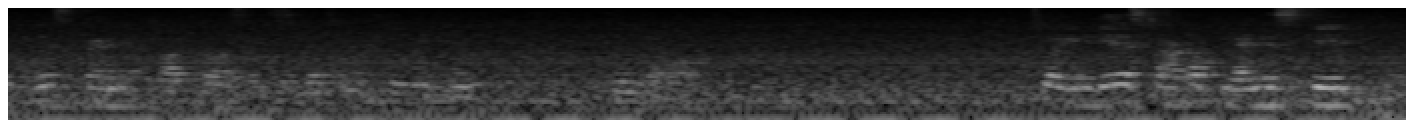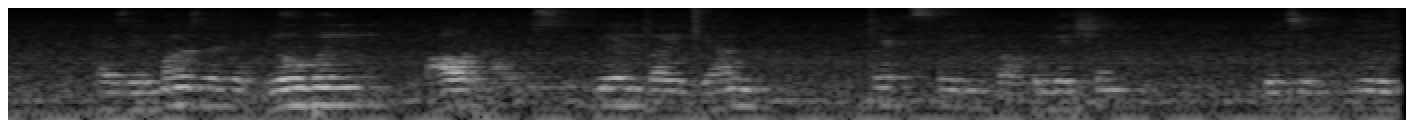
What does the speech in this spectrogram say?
with this kind of thought process, definitely we can think about. So India's startup landscape has emerged as a global powerhouse fueled by young tech-savvy population which include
